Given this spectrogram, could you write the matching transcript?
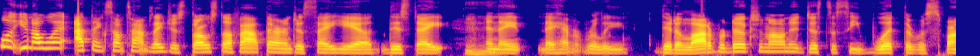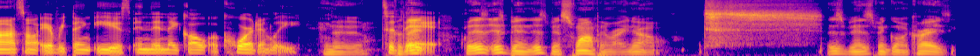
Well, you know what? I think sometimes they just throw stuff out there and just say, "Yeah, this date," Mhm. and they they haven't really did a lot of production on it just to see what the response on everything is, and then they go accordingly yeah, to 'Cause that. they- Cause it's, it's been it's been swamping right now. It's been it's been going crazy.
